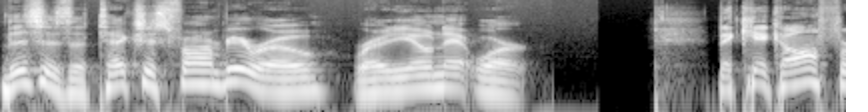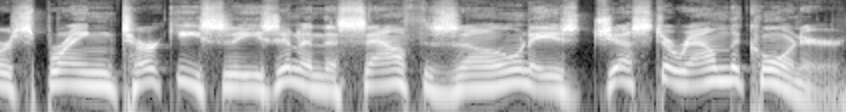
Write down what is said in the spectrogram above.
This is the Texas Farm Bureau Radio Network. The kickoff for spring turkey season in the South Zone is just around the corner.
